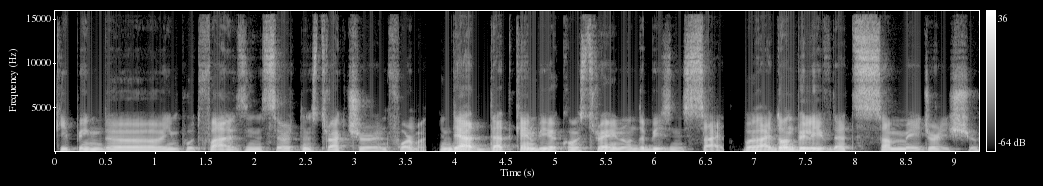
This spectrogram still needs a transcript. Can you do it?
keeping the input files in a certain structure and format. And yeah, that can be a constraint on the business side. But I don't believe that's some major issue.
